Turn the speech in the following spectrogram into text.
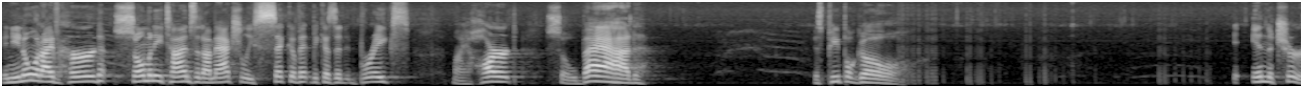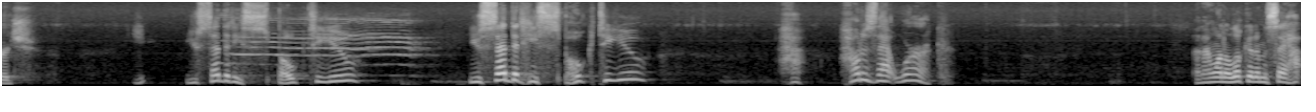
And you know what I've heard so many times that I'm actually sick of it because it breaks my heart so bad? Is people go, in the church, you said that he spoke to you? You said that he spoke to you? How, how does that work? And I want to look at him and say, how,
